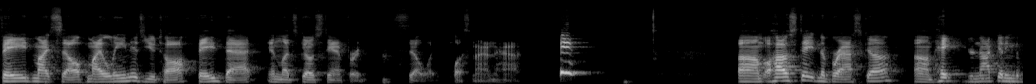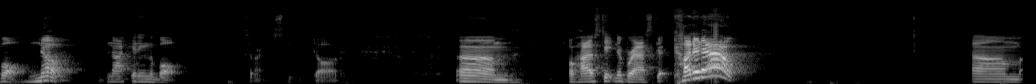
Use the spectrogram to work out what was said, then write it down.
fade myself. My lean is Utah. Fade that, and let's go Stanford. Silly plus nine and a half. Um, Ohio State, Nebraska. Um, hey, you're not getting the ball. No, not getting the ball. Sorry, stupid dog. Um, Ohio State, Nebraska. Cut it out. Um,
